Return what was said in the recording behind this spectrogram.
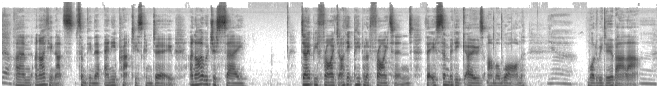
Yeah. Um, and I think that's something that any practice can do. And I would just say, don't be frightened. I think people are frightened that if somebody goes, I'm a one, Yeah. what do we do about that? Mm.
